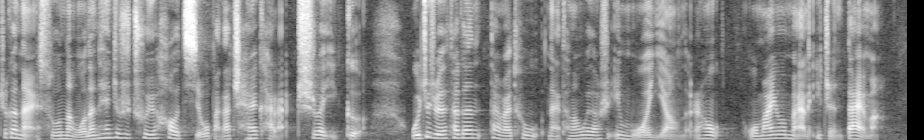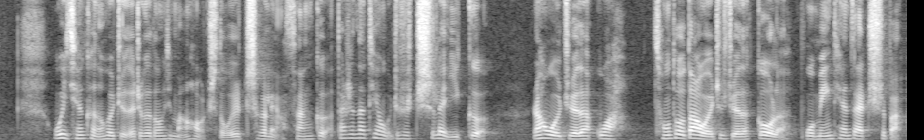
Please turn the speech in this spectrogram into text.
这个奶酥呢，我那天就是出于好奇，我把它拆开来吃了一个，我就觉得它跟大白兔奶糖的味道是一模一样的。然后我妈因为买了一整袋嘛。我以前可能会觉得这个东西蛮好吃的，我就吃了两三个。但是那天我就是吃了一个，然后我觉得哇，从头到尾就觉得够了，我明天再吃吧。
